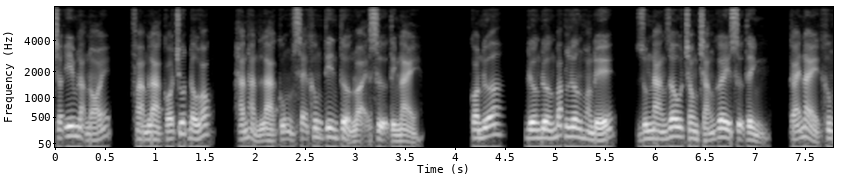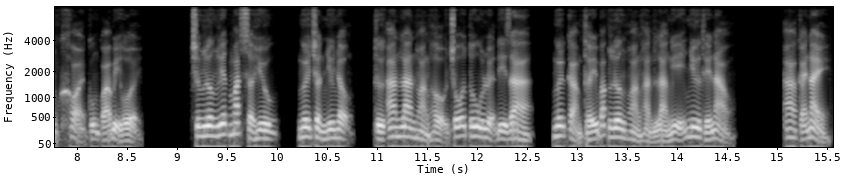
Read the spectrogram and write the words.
chợt im lặng nói, phàm là có chút đầu óc, hắn hẳn là cũng sẽ không tin tưởng loại sự tình này. Còn nữa, đường đường bắc lương hoàng đế, dùng nàng dâu trong trắng gây sự tình, cái này không khỏi cũng quá bị hội. Trương lương liếc mắt sở hưu, ngươi trần như nhộng, từ an lan hoàng hậu chỗ tu luyện đi ra, ngươi cảm thấy bắc lương hoàng hẳn là nghĩ như thế nào? A, cái này.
